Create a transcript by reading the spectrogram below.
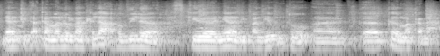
dan kita akan maklumkan kelak apabila sekiranya dipanggil untuk uh, ke, ke mahkamah.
